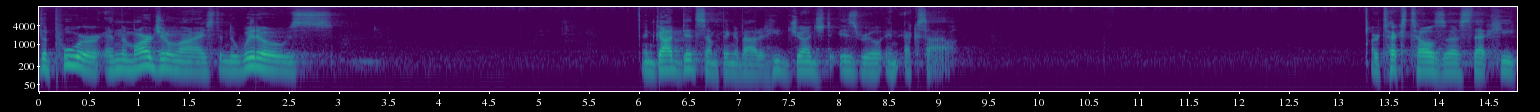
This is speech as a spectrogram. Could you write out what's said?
the poor and the marginalized and the widows. And God did something about it. He judged Israel in exile. Our text tells us that he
